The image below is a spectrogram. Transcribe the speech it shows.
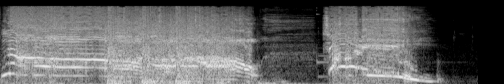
No! Johnny!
